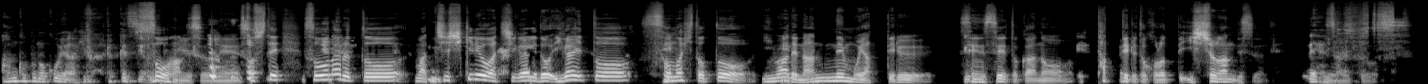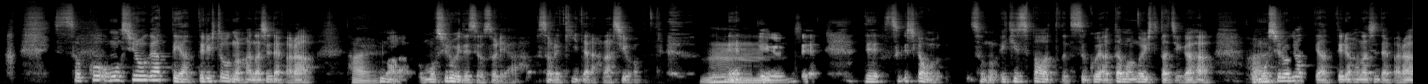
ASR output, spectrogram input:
暗黒の荒野が広がるわけですよね。そうなんですよね。そして、そうなると、まあ、知識量は違えど、意外とその人と今まで何年もやってる先生とかの立ってるところって一緒なんですよね。ね、そそこ面白がってやってる人の話だから、はい。まあ、面白いですよ、そりゃ。それ聞いたら話を。ね、っていう。で、で、しかも、そのエキスパートですごい頭のいい人たちが、面白がってやってる話だから、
